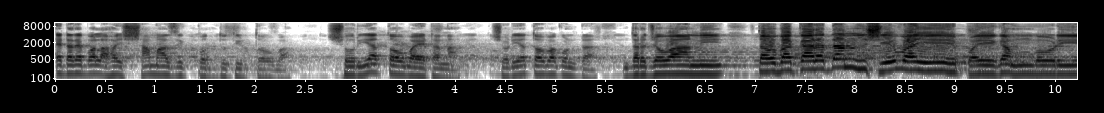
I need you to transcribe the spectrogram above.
এটারে বলা হয় সামাজিক পদ্ধতির তওবা। শরিয়া তওবা এটা না। শরিয়া তওবা কোনটা? দরজওয়ানি তওবা করদান শিবায়ে পয়গম্বরি।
